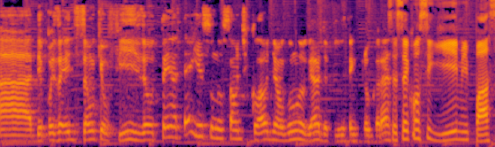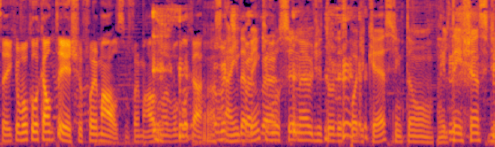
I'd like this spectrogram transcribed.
a, depois a edição que eu fiz, eu tenho até isso no SoundCloud em algum lugar, depois eu tenho que procurar. Se você conseguir, me passa aí que eu vou colocar um trecho. Foi mal, foi mal, mas eu vou colocar. Nossa, vou te ainda bem que você não é o editor desse podcast, então ele tem chance de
